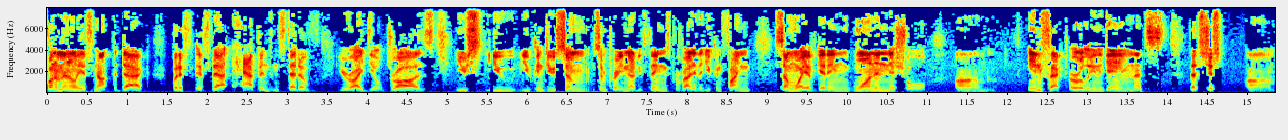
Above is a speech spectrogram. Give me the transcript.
fundamentally it's not the deck. But if if that happens instead of your ideal draws, you you you can do some some pretty nutty things, provided that you can find some way of getting one initial um, infect early in the game, and that's that's just um,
